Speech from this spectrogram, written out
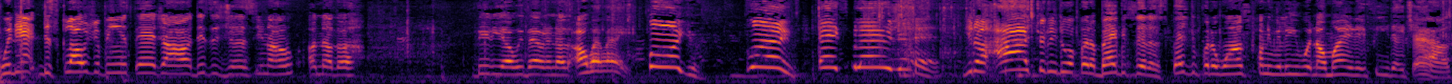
with that disclosure being said, y'all, this is just, you know, another video. We with another. Oh, wait, wait. Fire, flames, explosion. You know, I strictly do it for the babysitter, especially for the ones who don't even leave with no money to feed their child.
